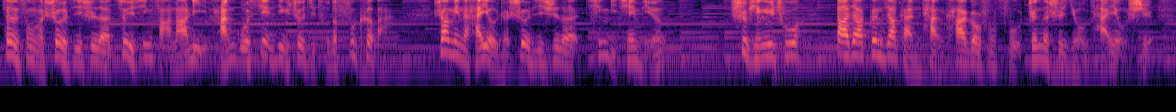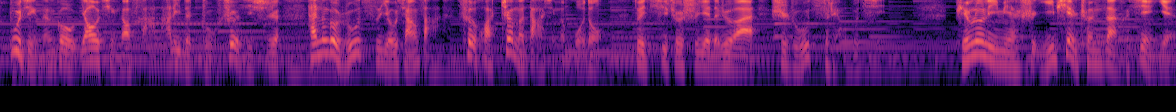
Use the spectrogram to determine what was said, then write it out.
赠送了设计师的最新法拉利韩国限定设计图的复刻版，上面呢还有着设计师的亲笔签名。视频一出，大家更加感叹 Cargo 夫妇真的是有才有势，不仅能够邀请到法拉利的主设计师，还能够如此有想法，策划这么大型的活动，对汽车事业的热爱是如此了不起。评论里面是一片称赞和羡艳。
